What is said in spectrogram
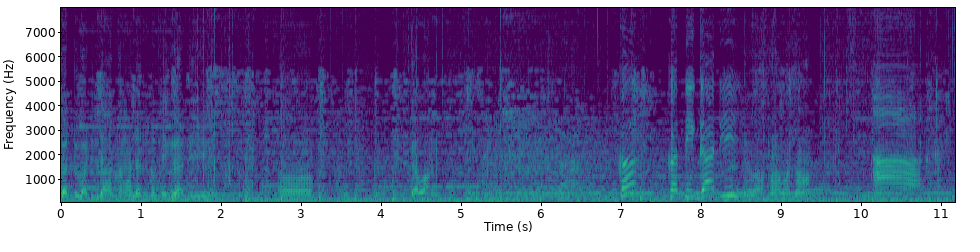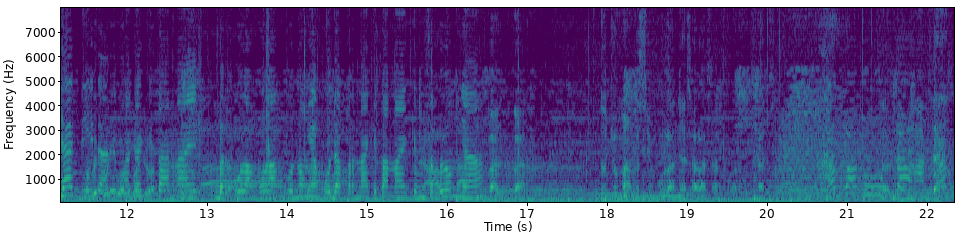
Kedua di Jawa Tengah dan ketiga di eh, Jawa. ke ketiga di Jawa kalau nggak salah. Ah, jadi Tapi gua daripada jual- gua jual. kita naik berulang-ulang gunung yang udah pernah kita naikin sebelumnya, bukan bukan itu cuma kesimpulannya salah satu orang saja so, dari pribadi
